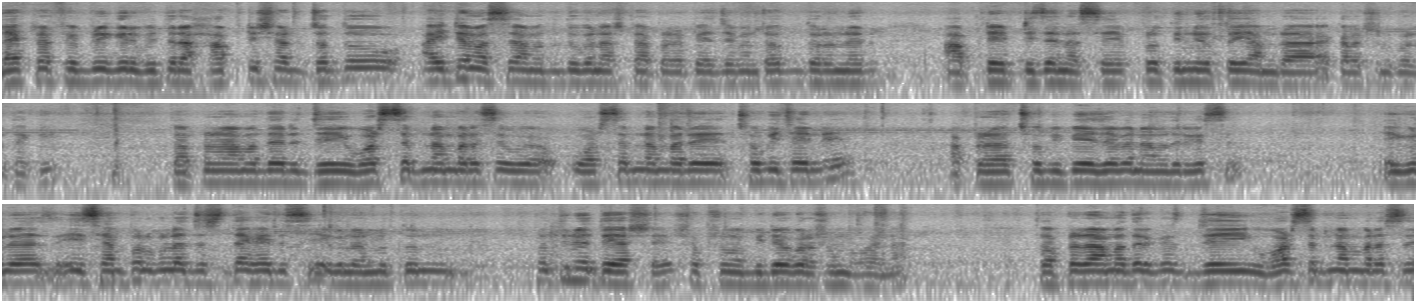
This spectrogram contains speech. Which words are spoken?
ল্যাকটা ফেব্রিকের ভিতরে হাফ টি শার্ট যত আইটেম আছে আমাদের দোকানে আসলে আপনারা পেয়ে যাবেন। যত ধরনের আপডেট ডিজাইন আছে প্রতিনিয়তই আমরা কালেকশন করে থাকি। তো আপনারা আমাদের যে হোয়াটসঅ্যাপ নাম্বার আছে হোয়াটসঅ্যাপ নাম্বারে ছবি চাইলে আপনারা ছবি পেয়ে যাবেন আমাদের কাছে। এগুলো, এই স্যাম্পলগুলো জাস্ট দেখাই দিচ্ছি, এগুলো নতুন, প্রতিনিয়তই আসে, সবসময় ভিডিও করা সম্ভব হয় না। তো আপনারা আমাদের যেই হোয়াটসঅ্যাপ নাম্বার আছে,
